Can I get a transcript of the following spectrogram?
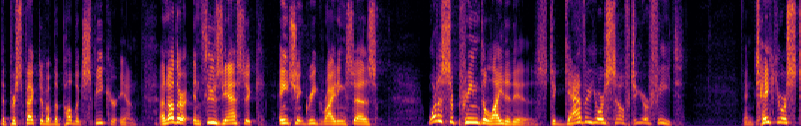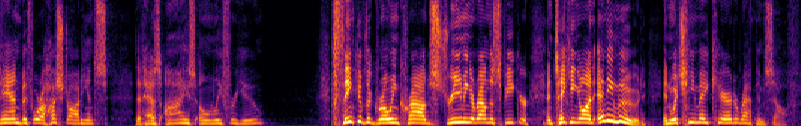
the perspective of the public speaker in. Another enthusiastic ancient Greek writing says, What a supreme delight it is to gather yourself to your feet and take your stand before a hushed audience that has eyes only for you. Think of the growing crowd streaming around the speaker and taking on any mood in which he may care to wrap himself.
